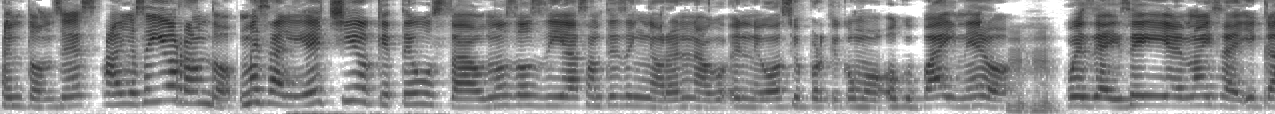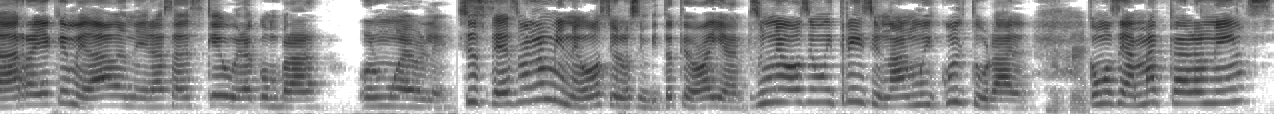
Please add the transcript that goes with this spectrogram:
Entonces, ah, yo seguí ahorrando. Me salí de Chío, ¿qué te gusta? Unos dos días antes de inaugurar el, nego- el negocio, porque como ocupaba dinero, Ujú. pues de ahí seguía, ¿no? Y, y cada raya que me daban era, ¿sabes qué? Voy a a comprar un mueble. Si ustedes van a mi negocio, los invito a que vayan. Es un negocio muy tradicional, muy cultural. Ok. Como se llama Calo Nails,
